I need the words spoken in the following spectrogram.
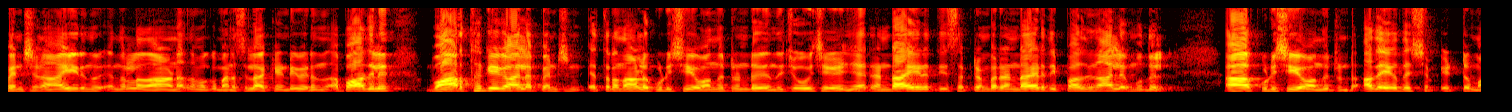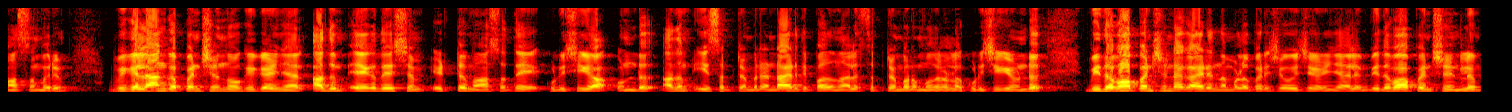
പെൻഷൻ ആയിരുന്നു എന്നുള്ളതാണ് നമുക്ക് മനസ്സിലാക്കേണ്ടി വരുന്നത്. അപ്പോൾ അതിൽ വാർദ്ധക്യകാല പെൻഷൻ എത്ര നാൾ കുടിശ്ശിക വന്നിട്ടുണ്ട് എന്ന് ചോദിച്ചു കഴിഞ്ഞാൽ രണ്ടായിരത്തി സെപ്റ്റംബർ രണ്ടായിരത്തി പതിനാല് മുതൽ കുടിശ്ശിക വന്നിട്ടുണ്ട്. അത് ഏകദേശം എട്ട് മാസം വരും. വികലാംഗ പെൻഷൻ നോക്കിക്കഴിഞ്ഞാൽ അതും ഏകദേശം എട്ട് മാസത്തെ കുടിശ്ശിക ഉണ്ട്. അതും ഈ സെപ്റ്റംബർ രണ്ടായിരത്തി പതിനാല് സെപ്റ്റംബർ മുതലുള്ള കുടിശ്ശികയുണ്ട്. വിധവാ പെൻഷന്റെ കാര്യം നമ്മൾ പരിശോധിച്ച് കഴിഞ്ഞാലും വിധവാ പെൻഷനിലും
